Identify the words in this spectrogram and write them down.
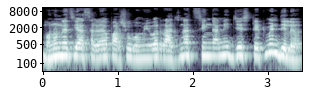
म्हणूनच या सगळ्या पार्श्वभूमीवर राजनाथ सिंगांनी जे स्टेटमेंट दिलं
